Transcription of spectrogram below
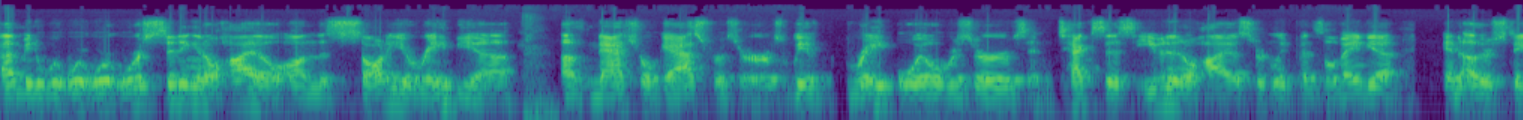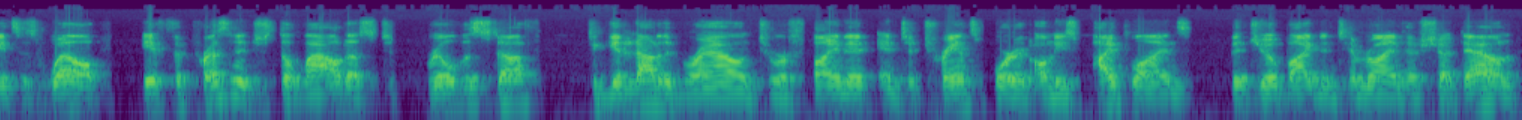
I mean, we're, we're, we're sitting in Ohio on the Saudi Arabia of natural gas reserves. We have great oil reserves in Texas, even in Ohio, certainly Pennsylvania, and other states as well. If the president just allowed us to drill the stuff, to get it out of the ground, to refine it, and to transport it on these pipelines that Joe Biden and Tim Ryan have shut down,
